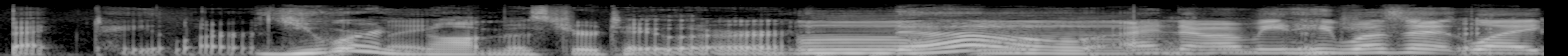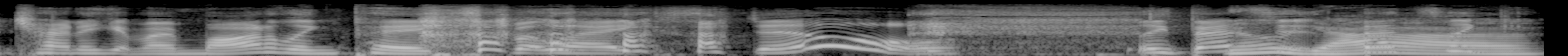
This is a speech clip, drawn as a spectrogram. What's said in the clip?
Beck Taylor. You are Like, not Mr. Taylor. No, I know. I mean, he wasn't like trying to get my modeling pics, but like still, like that's No, it. That's like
